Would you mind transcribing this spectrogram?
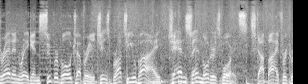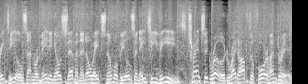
Shredd and Ragan Super Bowl coverage is brought to you by Jansen Motorsports. Stop by for great deals on remaining 07 and 08 snowmobiles and ATVs. Transit Road right off the 400.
